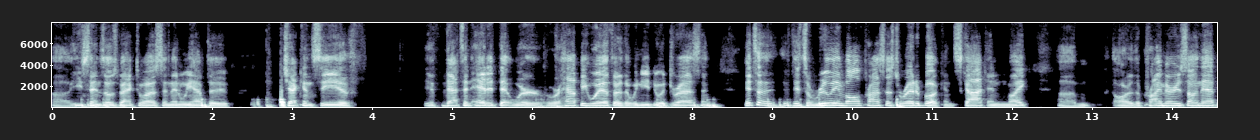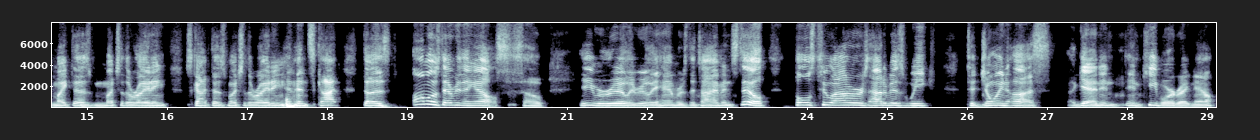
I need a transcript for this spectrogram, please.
uh, he sends those back to us and then we have to check and see if if that's an edit that we're we're happy with or that we need to address and it's a it's a really involved process to write a book and scott and mike um, are the primaries on that mike does much of the writing scott does much of the writing and then scott does almost everything else so he really really hammers the time and still pulls two hours out of his week to join us again in in keyboard right now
